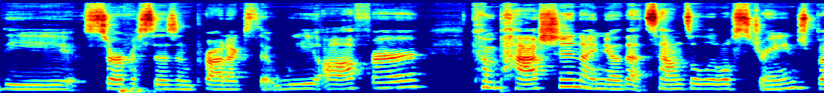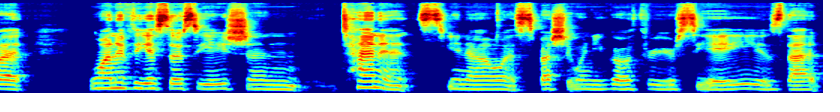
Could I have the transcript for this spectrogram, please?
the services and products that we offer. Compassion i know that sounds a little strange but one of the association tenets you know especially when you go through your cae is that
